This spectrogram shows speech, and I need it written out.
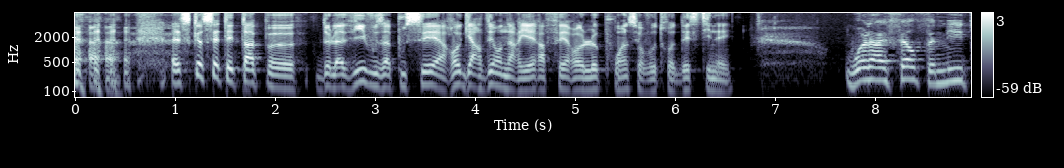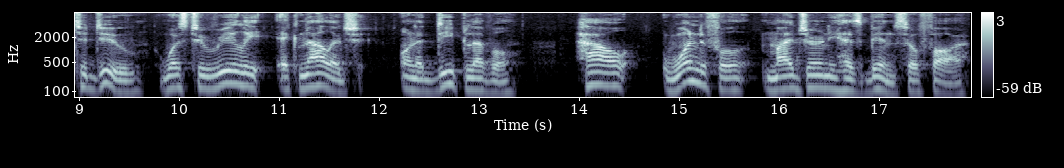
Est-ce que cette étape euh, de la vie vous a poussé à regarder en arrière, à faire le point sur votre destinée? What I felt the need to do was to really acknowledge on a deep level how wonderful my journey has been so far.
